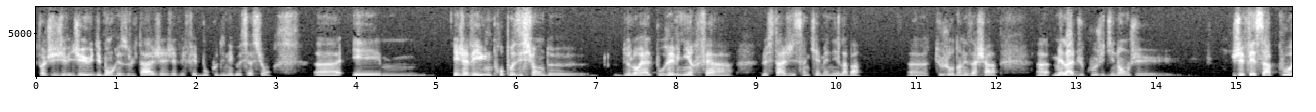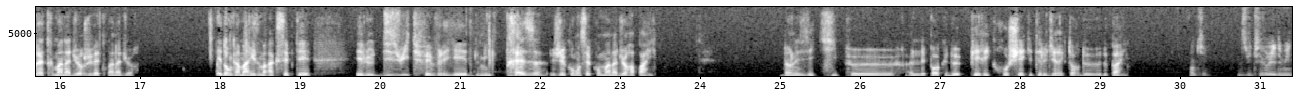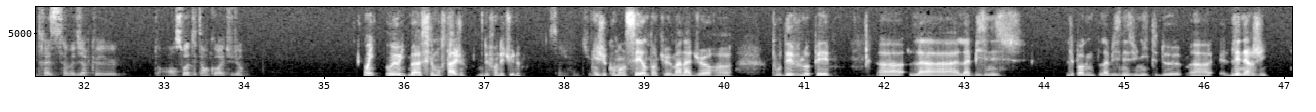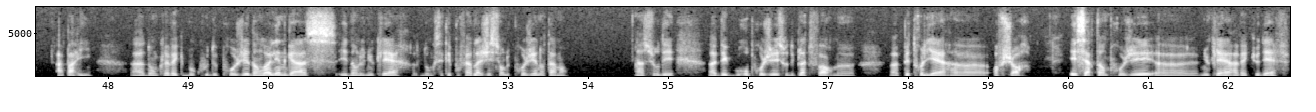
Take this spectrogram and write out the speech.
Enfin, j'ai eu des bons résultats, j'avais fait beaucoup de négociations, euh, et, et j'avais eu une proposition de, de L'Oréal pour revenir faire le stage de cinquième année là-bas, euh, toujours dans les achats. Mais là, du coup, j'ai dit non, j'ai fait ça pour être manager, je vais être manager. Et donc Amaris m'a accepté. Et le 18 février 2013, j'ai commencé comme manager à Paris. Dans les équipes euh, à l'époque de Pierrick Rocher, qui était le directeur de, Paris. Ok. 18 février 2013, ça veut dire que en soi, tu étais encore étudiant? Oui, oui, oui. Bah, c'était mon stage de fin d'études. Et j'ai commencé en tant que manager euh, pour développer euh, la, la business l'époque la business unit de l'énergie à Paris, euh, donc avec beaucoup de projets dans l'oil and gas et dans le nucléaire. Donc c'était pour faire de la gestion de projet notamment. sur des, des gros projets, sur des plateformes pétrolières offshore et certains projets nucléaires avec EDF.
